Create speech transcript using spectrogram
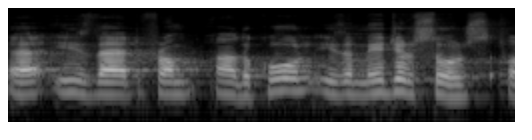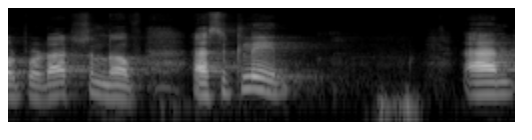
uh, is that from uh, the coal is a major source for production of acetylene and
